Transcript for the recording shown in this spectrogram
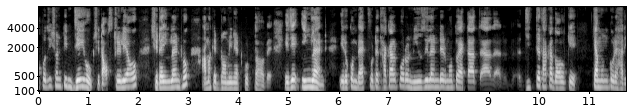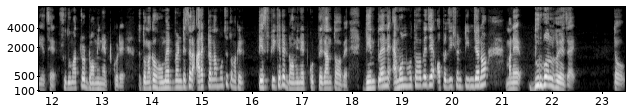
অপোজিশন টিম যেই হোক, সেটা অস্ট্রেলিয়া হোক, সেটা ইংল্যান্ড হোক, আমাকে ডমিনেট করতে হবে। এই যে ইংল্যান্ড, এরকম ব্যাকফুটে থাকার পরও নিউজিল্যান্ডের মতো একটা জিততে থাকা দলকে কেমন করে হারিয়েছে? শুধুমাত্র ডমিনেট করে। তো তোমাকে হোম অ্যাডভান্টেজের আরেকটা নাম হচ্ছে তোমাকে টেস্ট ক্রিকেটে ডমিনেট করতে জানতে হবে। গেম প্ল্যান এমন হতে হবে যে অপোজিশন টিম যেন মানে দুর্বল হয়ে যায়। তো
